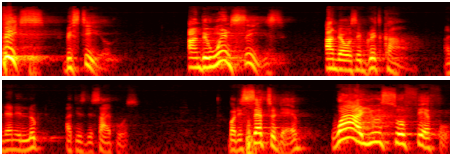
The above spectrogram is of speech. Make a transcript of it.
Peace, be still. And the wind ceased, and there was a great calm. And then he looked at his disciples. But he said to them, Why are you so fearful?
